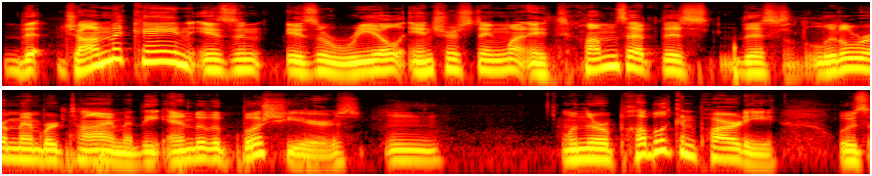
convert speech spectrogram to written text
the, John McCain is an, is a real interesting one. It comes at this this little remembered time at the end of the Bush years. Mm. When the Republican Party was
